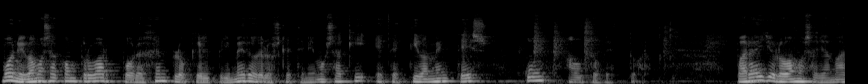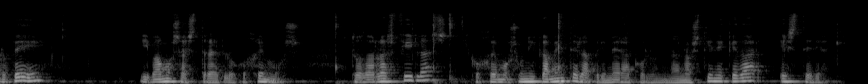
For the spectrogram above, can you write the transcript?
Bueno, y vamos a comprobar, por ejemplo, que el primero de los que tenemos aquí efectivamente es un autovector. Para ello lo vamos a llamar B y vamos a extraerlo. Cogemos todas las filas y cogemos únicamente la primera columna. Nos tiene que dar este de aquí.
